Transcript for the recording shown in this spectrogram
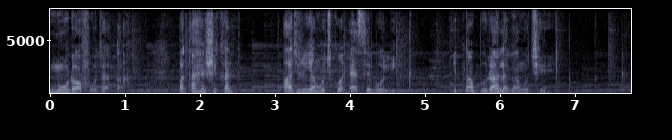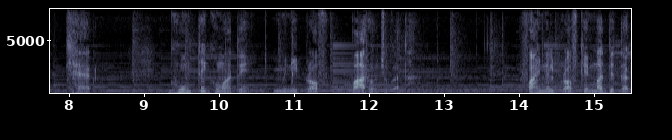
मूड ऑफ़ हो जाता। पता है शिखर, आज रिया मुझको ऐसे बोली, इतना बुरा लगा मुझे। खैर, घूमते घुमाते मिनी प्रॉफ पार हो चुका था। फाइनल प्रॉफ के मध्य तक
